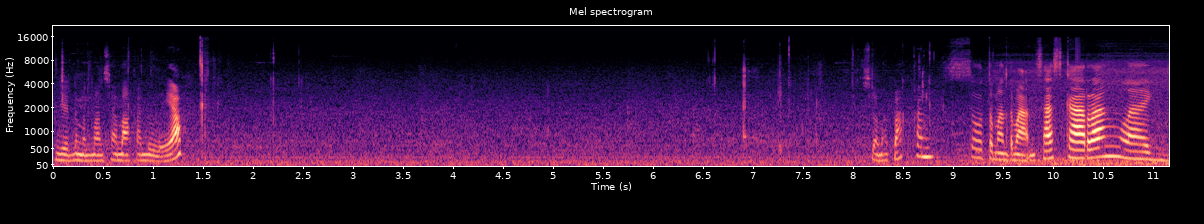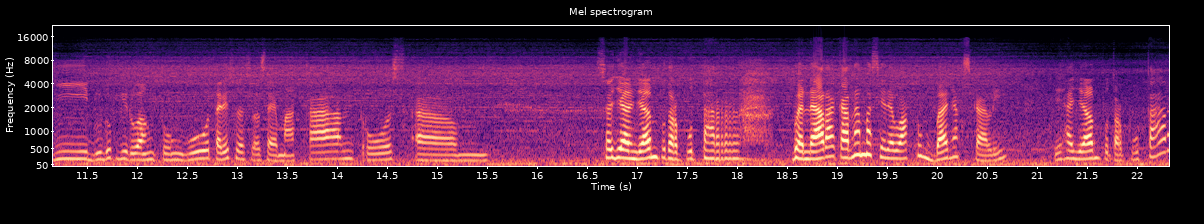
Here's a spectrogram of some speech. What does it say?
Jadi teman-teman saya makan dulu ya. Selamat makan. So teman-teman, saya sekarang lagi duduk di ruang tunggu. Tadi sudah selesai makan, terus em, saya jalan-jalan putar-putar bandara karena masih ada waktu banyak sekali. Jadi saya jalan putar-putar.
